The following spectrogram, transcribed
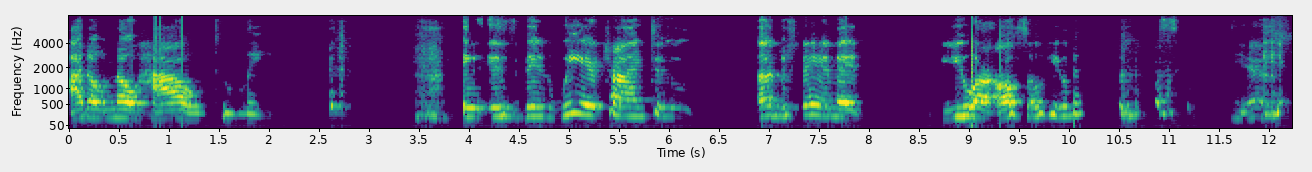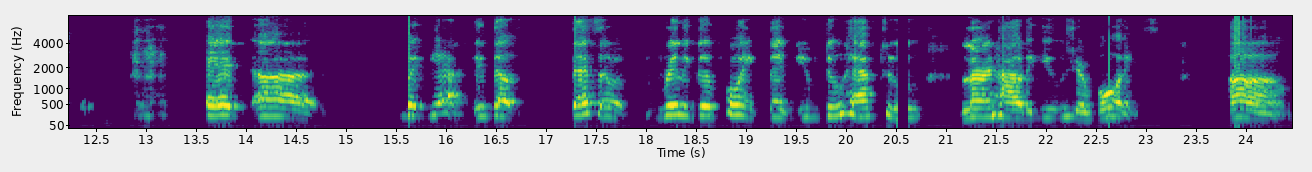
I don't know how to lean. it, has been weird trying to understand that you are also human. yes. And uh, but yeah, it the, that's a really good point that you do have to learn how to use your voice. Um,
